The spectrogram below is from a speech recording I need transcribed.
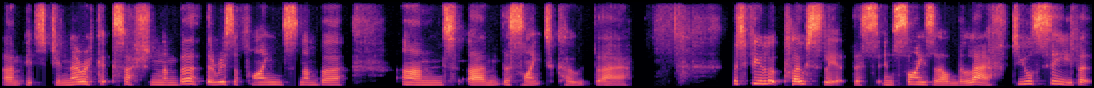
um, its generic accession number. There is a finds number and um, the site code there. But if you look closely at this incisor on the left, you'll see that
